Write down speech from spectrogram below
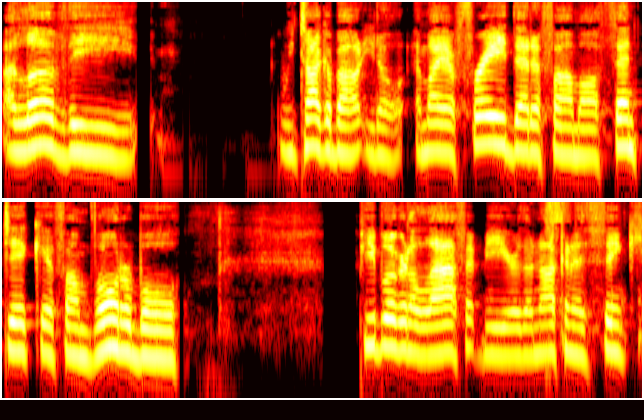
I love the. We talk about, you know, am I afraid that if I'm authentic, if I'm vulnerable, people are going to laugh at me or they're not going to think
